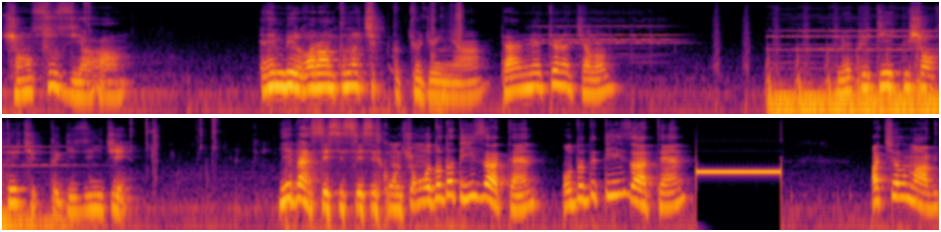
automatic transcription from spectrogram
şanssız ya. M1 garantına çıktık çocuğun ya. Terminatör açalım. MPT 76'ya çıktı gizleyici. Niye ben sessiz sessiz konuşuyorum? Odada değil zaten. Odada değil zaten. Açalım abi.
